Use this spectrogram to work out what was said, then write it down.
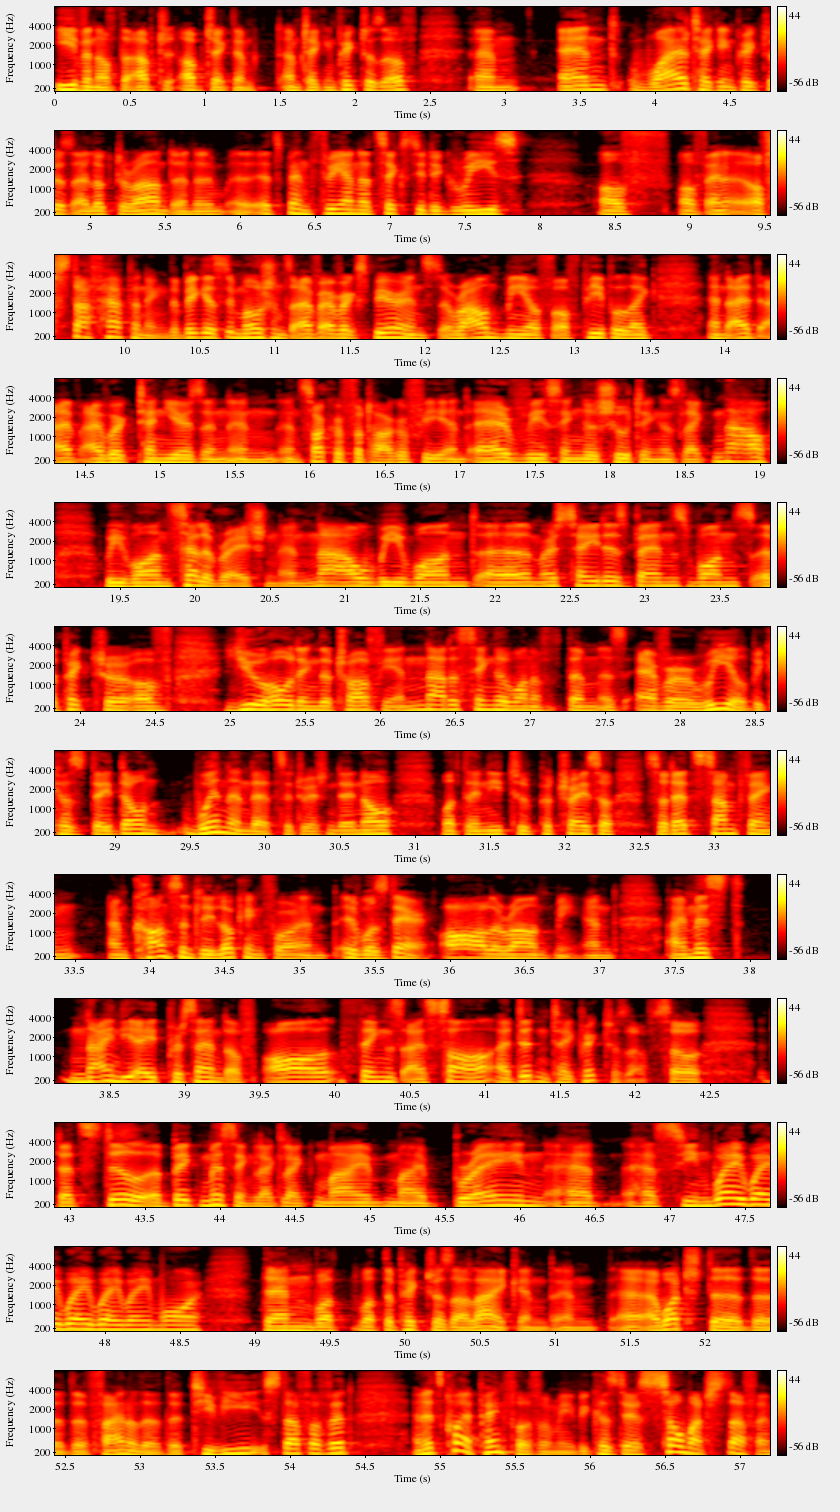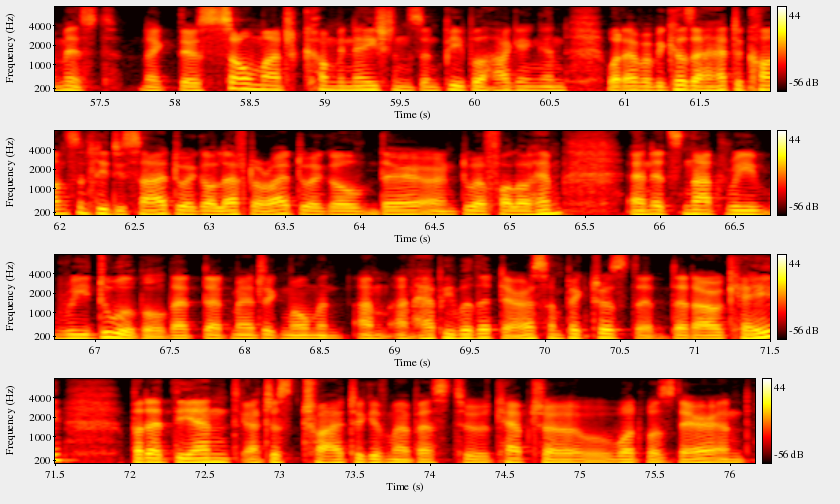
even of the obje- object I'm I'm taking pictures of. Um, and while taking pictures, I looked around and uh, it's been 360 degrees of of of stuff happening. The biggest emotions i've ever experienced around me of of people like and i i, I worked 10 years in, in, in soccer photography and every single shooting is like now we want celebration and now we want uh, mercedes benz wants a picture of you holding the trophy and not a single one of them is ever real because they don't win in that situation. They know what they need to portray. So so that's something i'm constantly looking for and it was there all around me and i missed 98% of all things I saw, I didn't take pictures of. So that's still a big missing. Like, like my, my brain had, has seen way, way, way, way, way more than what, what the pictures are like. And, and I watched the, the, the final, the, the TV stuff of it. And it's quite painful for me because there's so much stuff I missed. Like there's so much combinations and people hugging and whatever because I had to constantly decide do I go left or right, do I go there and do I follow him? And it's not re redoable. That that magic moment. I'm I'm happy with it. There are some pictures that that are okay, but at the end I just tried to give my best to capture what was there. And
